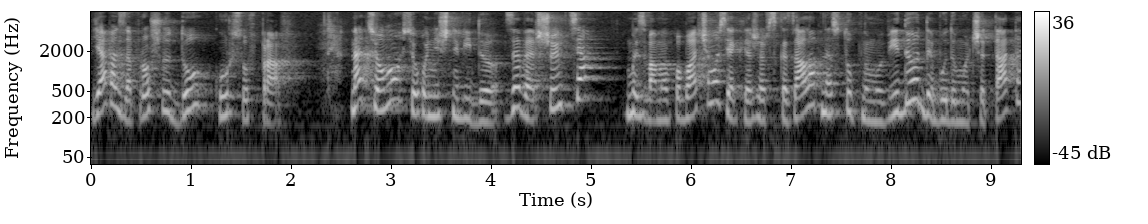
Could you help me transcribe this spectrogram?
я вас запрошую до курсу вправ. На цьому сьогоднішнє відео завершується. Ми з вами побачимося, як я вже сказала, в наступному відео, де будемо читати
